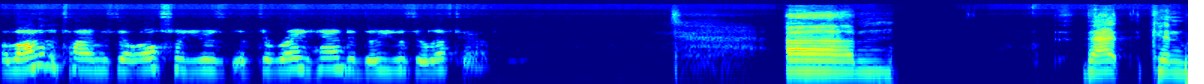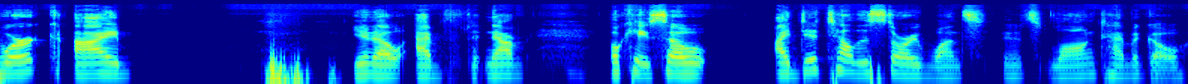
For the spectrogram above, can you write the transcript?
a lot of the times they'll also use if they're right-handed, they'll use their left hand. Um, that can work. I you know, I've now, okay, so I did tell this story once. It's a long time ago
